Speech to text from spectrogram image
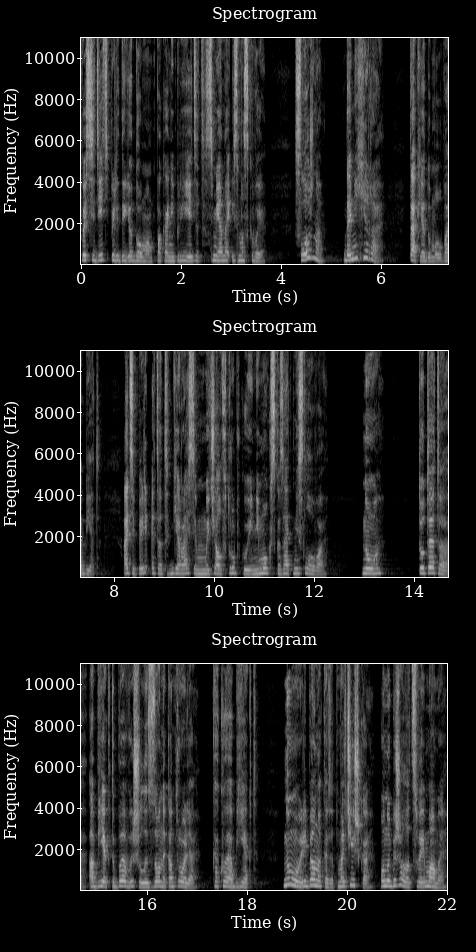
Посидеть перед ее домом, пока не приедет смена из Москвы. Сложно? Да ни хера. Так я думал в обед. А теперь этот Герасим мычал в трубку и не мог сказать ни слова. «Ну?» «Тут это, объект Б вышел из зоны контроля». «Какой объект?» «Ну, ребенок этот, мальчишка. Он убежал от своей мамы».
